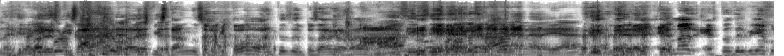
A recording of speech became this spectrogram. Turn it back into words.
no, no. Va Aquí puro despistando, despistando. Se lo quitó antes de empezar a grabar. Ah, sí, sí. ¿dónde está? Es más, esto es del viejo.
